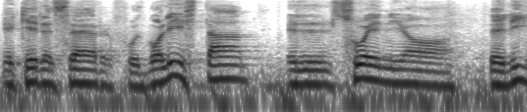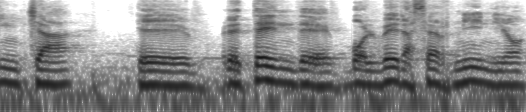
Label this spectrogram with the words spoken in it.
que quiere ser futbolista, el sueño del hincha que pretende volver a ser niño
